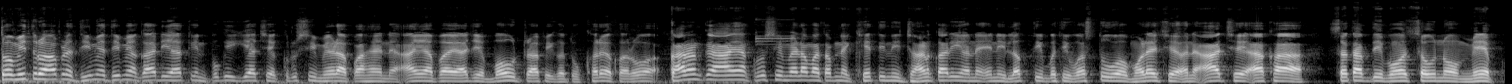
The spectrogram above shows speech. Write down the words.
તો મિત્રો, આપણે ધીમે ધીમે ગાડી હાકીને પૂગી ગયા છે કૃષિ મેળા પાસે ને અહીંયા ભાઈ, આજે બહુ ટ્રાફિક હતું ખરેખર કારણ કે અહીંયા કૃષિ મેળામાં તમને ખેતીની જાણકારી અને એની લગતી બધી વસ્તુઓ મળે છે અને આ છે આખા શતાબ્દી મહોત્સવનો મેપ.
